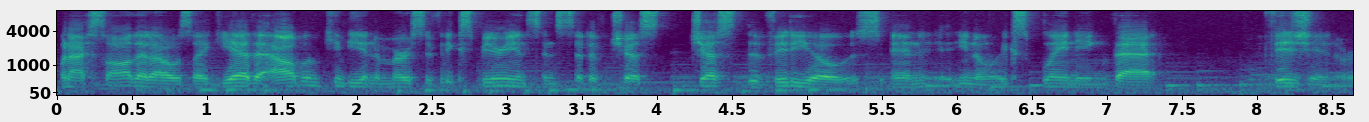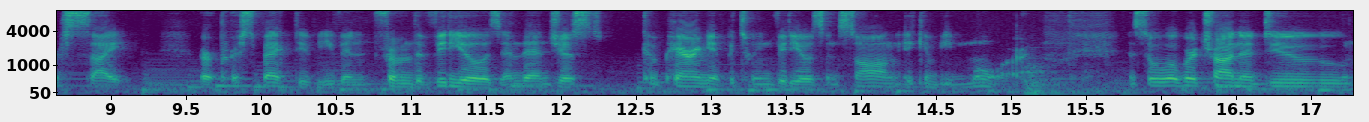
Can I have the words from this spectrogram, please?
when I saw that, I was like, yeah, the album can be an immersive experience instead of just just the videos and you know, explaining that vision or sight or perspective even from the videos and then just comparing it between videos and song, it can be more. And so what we're trying to do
